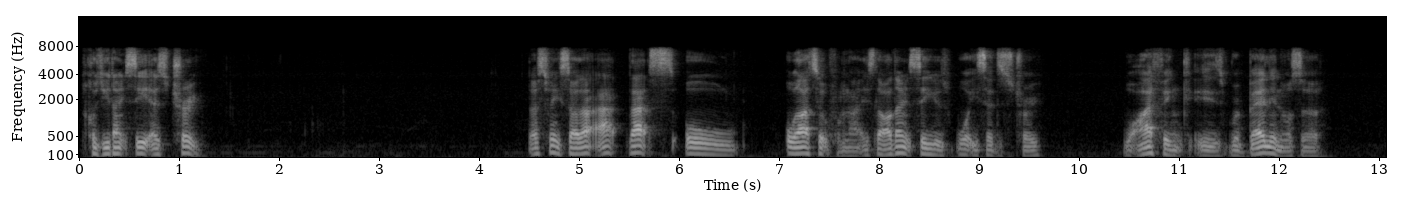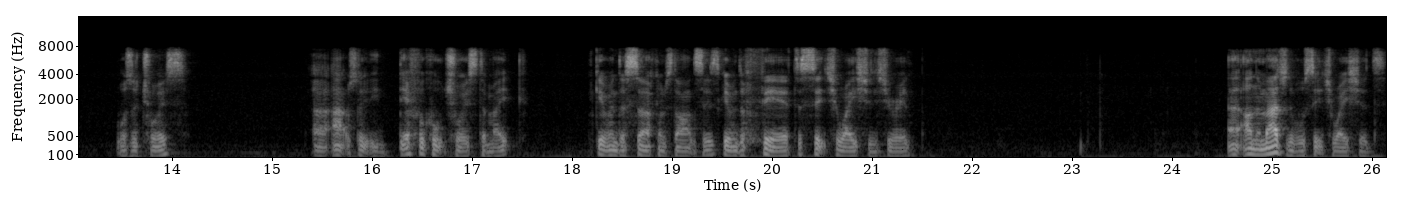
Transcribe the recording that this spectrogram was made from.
because you don't see it as true. That's thing. So that that's all. All I took from that is that I don't see what he said is true. What I think is rebellion was a was a choice, an absolutely difficult choice to make, given the circumstances, given the fear, the situations you're in, uh, unimaginable situations,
